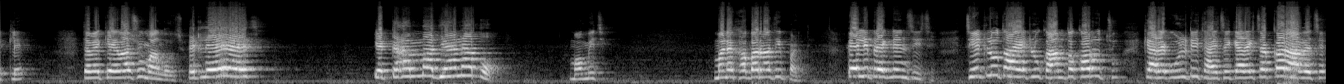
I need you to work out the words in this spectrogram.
એટલે તમે કહેવા શું માંગો છો? એટલે એ જ કે કામમાં ધ્યાન આપો. મમ્મીજી મને ખબર નથી પડતી. પહેલી પ્રેગ્નન્સી છે. જેટલું થાય એટલું કામ તો કરું જ છું. ક્યારેક ઉલટી થાય છે ક્યારેક ચક્કર આવે છે.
